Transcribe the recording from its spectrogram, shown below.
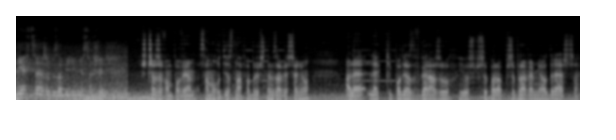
nie chcę, żeby zabili mnie sąsiedzi. Szczerze wam powiem, samochód jest na fabrycznym zawieszeniu, ale lekki podjazd w garażu już przypra- przyprawia mnie o dreszcze.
